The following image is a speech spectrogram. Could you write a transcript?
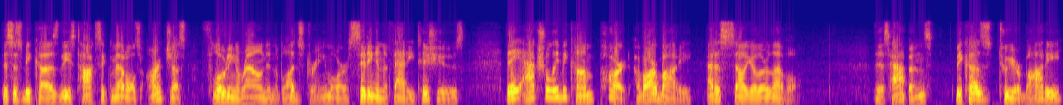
This is because these toxic metals aren't just floating around in the bloodstream or sitting in the fatty tissues. They actually become part of our body at a cellular level. This happens because to your body,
